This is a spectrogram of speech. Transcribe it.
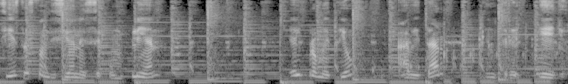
si estas condiciones se cumplían, Él prometió habitar entre ellos.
